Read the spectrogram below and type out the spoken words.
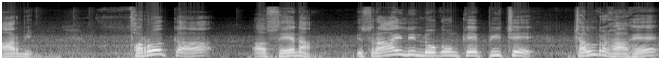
army. Pharaoh का सेना इसराइली लोगों के पीछे चल रहा है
